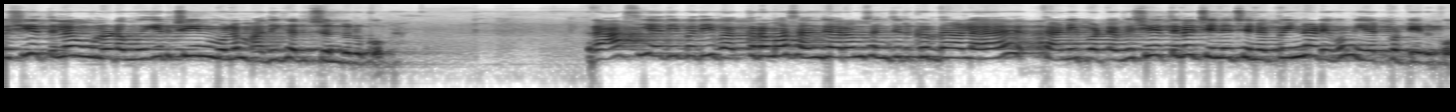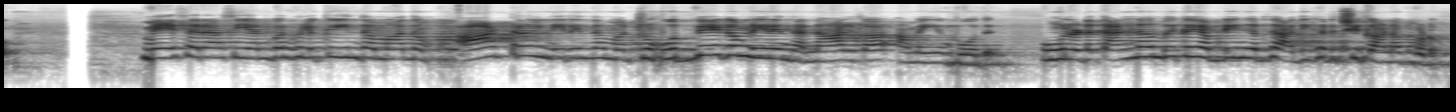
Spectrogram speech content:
விஷயத்தில் உங்களோட முயற்சியின் மூலம் அதிகரிச்சுருந்துருக்கும். ராசி அதிபதி வக்கரமாக சஞ்சாரம் செஞ்சுருக்கிறதுனால தனிப்பட்ட விஷயத்தில் சின்ன சின்ன பின்னடைவும் ஏற்பட்டிருக்கும். மேசராசி அன்பர்களுக்கு இந்த மாதம் ஆற்றல் நிறைந்த மற்றும் உத்வேகம் நிறைந்த நாள்கா அமையும் போது உங்களோட தன்னம்பிக்கை அப்படிங்கிறது அதிகரித்து காணப்படும்.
